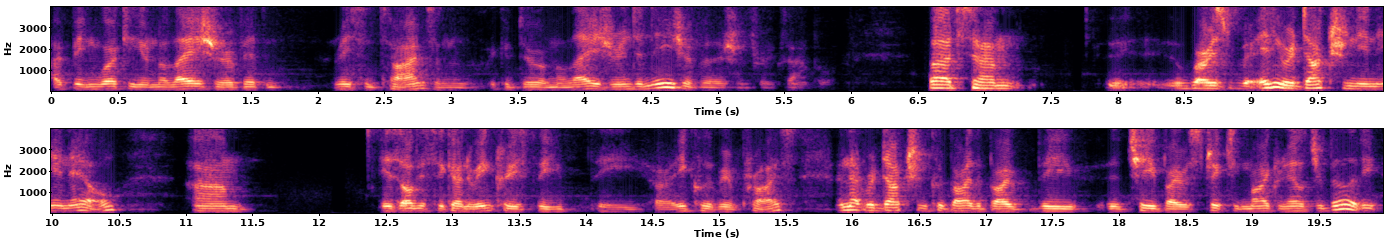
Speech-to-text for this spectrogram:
I've been working in Malaysia a bit in recent times, and we could do a Malaysia-Indonesia version, for example. But um, whereas any reduction in NL um, is obviously going to increase the, the uh, equilibrium price, and that reduction could either by, be achieved by restricting migrant eligibility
